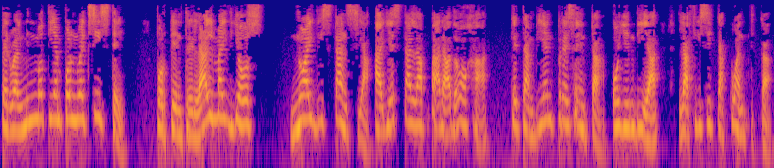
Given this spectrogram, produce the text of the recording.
pero al mismo tiempo no existe, porque entre el alma y Dios no hay distancia. Ahí está la paradoja que también presenta hoy en día la física cuántica.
